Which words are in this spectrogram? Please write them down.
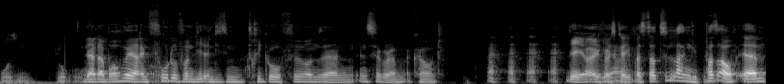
Hosen Logo. Ja, da brauchen wir ja ein Foto von dir in diesem Trikot für unseren Instagram-Account. ja, ja, ich weiß ja. gar nicht, was da zu lang gibt. Pass auf. Ähm,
